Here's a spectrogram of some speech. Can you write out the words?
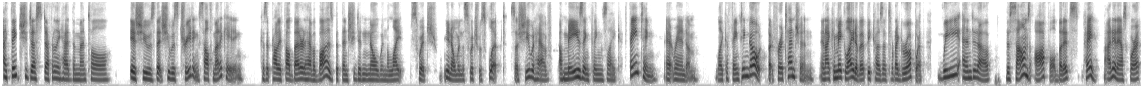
I think she just definitely had the mental issues that she was treating, self-medicating because it probably felt better to have a buzz, but then she didn't know when the light switch, you know, when the switch was flipped. So she would have amazing things like fainting at random, like a fainting goat, but for attention. And I can make light of it because that's what I grew up with. We ended up, this sounds awful, but it's, hey, I didn't ask for it.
